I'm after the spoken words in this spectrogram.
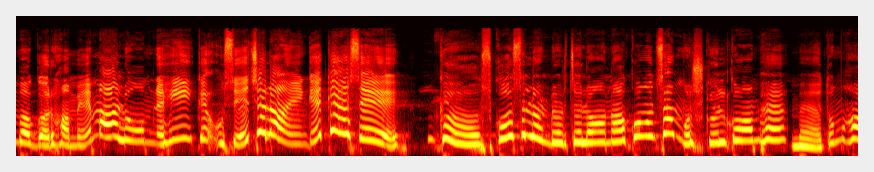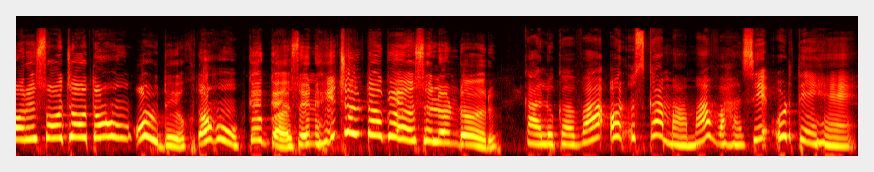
मगर हमें मालूम नहीं कि उसे चलाएँगे कैसे। गैस का सिलेंडर चलाना कौन सा मुश्किल काम है? मैं तुम्हारे साथ जाता हूँ और देखता हूँ कि कैसे नहीं चलता गैस सिलेंडर। कालू कौवा और उसका मामा वहाँ से उड़ते हैं।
